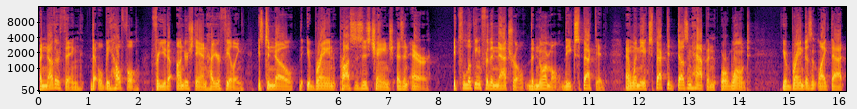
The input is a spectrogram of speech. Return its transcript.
Another thing that will be helpful for you to understand how you're feeling is to know that your brain processes change as an error. It's looking for the natural, the normal, the expected. And when the expected doesn't happen or won't, your brain doesn't like that.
